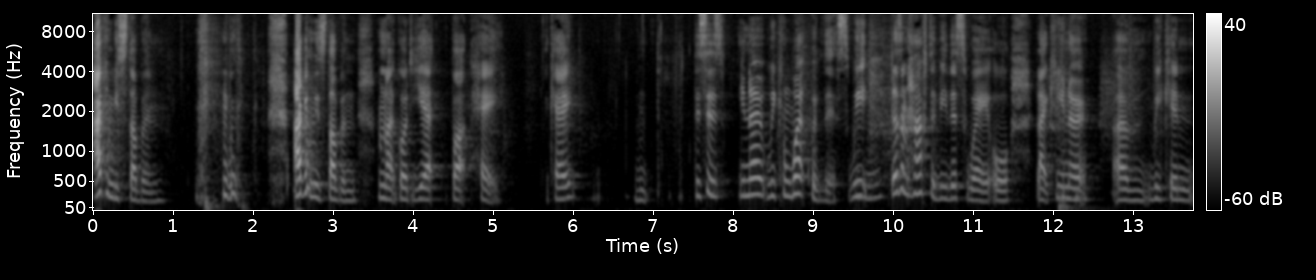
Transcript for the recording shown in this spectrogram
i can be stubborn. I can be stubborn. I'm like god yeah but hey okay this is you know we can work with this we mm-hmm. it doesn't have to be this way or like you know um we can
